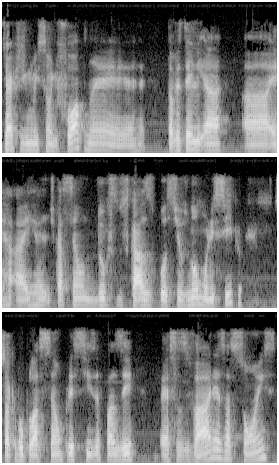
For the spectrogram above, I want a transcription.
certa diminuição de focos, né? Talvez até a, a, a erradicação dos, dos casos positivos no município, só que a população precisa fazer essas várias ações,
